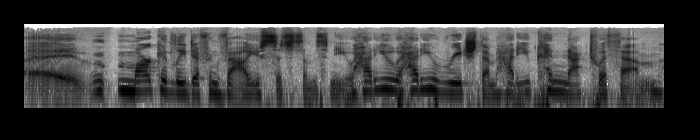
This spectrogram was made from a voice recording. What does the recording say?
uh, markedly different value systems than you? How do you how do you reach them? How do you connect with them?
